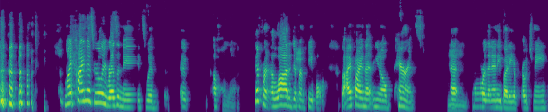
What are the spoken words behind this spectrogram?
my kindness really resonates with a, a lot different, a lot of different yeah. people. But I find that you know parents mm. at, more than anybody approach me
